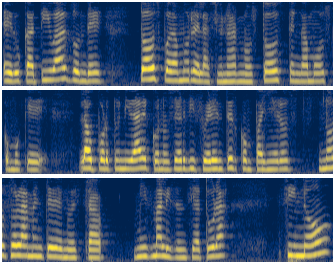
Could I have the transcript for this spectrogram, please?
educativas donde todos podamos relacionarnos, todos tengamos como que la oportunidad de conocer diferentes compañeros, no solamente de nuestra misma licenciatura, sino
